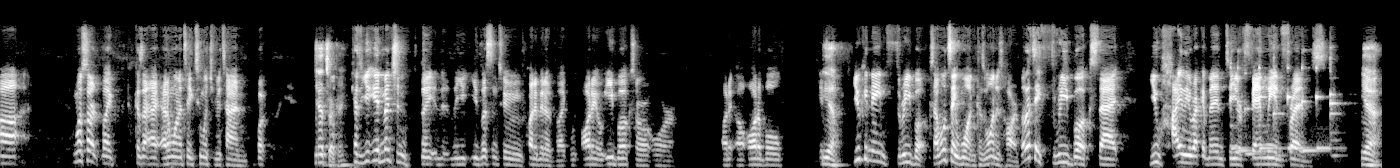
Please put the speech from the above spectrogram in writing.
Uh, want to start like because I, I don't want to take too much of your time, but that's okay. Because you, you had mentioned the, the, the you listen to quite a bit of like audio ebooks or or uh, Audible. If yeah. You can name three books. I won't say one because one is hard, but let's say three books that you highly recommend to your family and friends yeah.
